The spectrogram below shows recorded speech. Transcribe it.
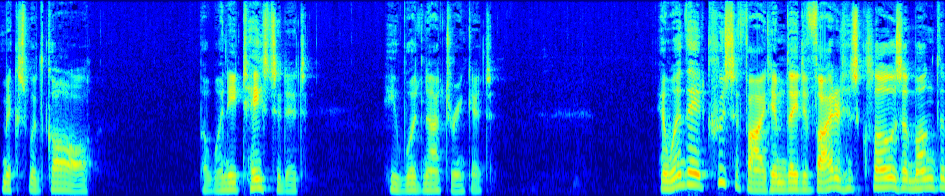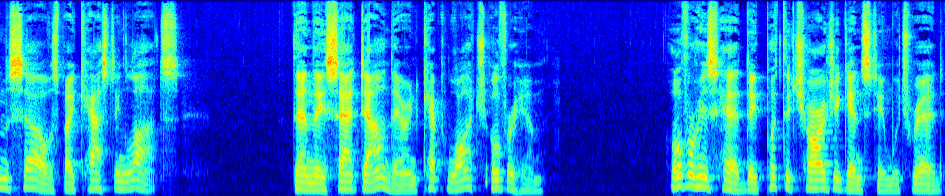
mixed with gall. But when he tasted it, he would not drink it. And when they had crucified him, they divided his clothes among themselves by casting lots. Then they sat down there and kept watch over him. Over his head they put the charge against him, which read,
